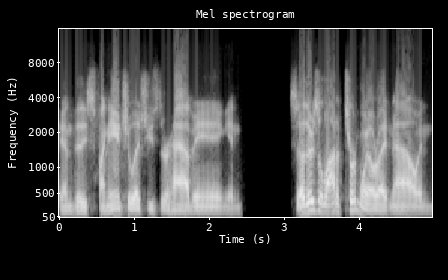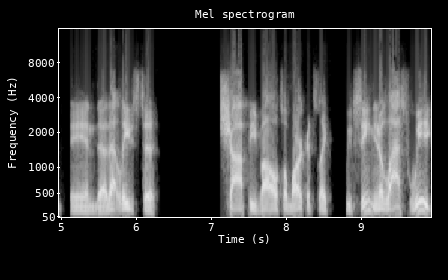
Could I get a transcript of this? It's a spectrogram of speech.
and these financial issues they're having, and so there's a lot of turmoil right now, and and uh, that leads to choppy, volatile markets like we've seen. You know, last week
